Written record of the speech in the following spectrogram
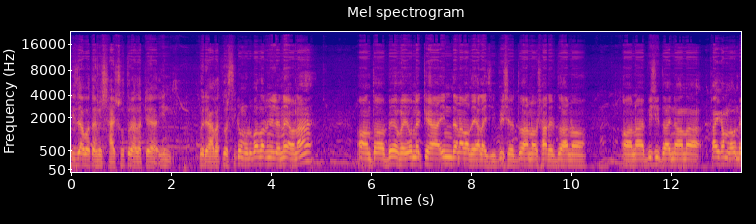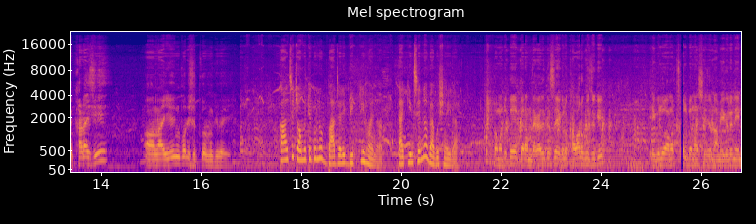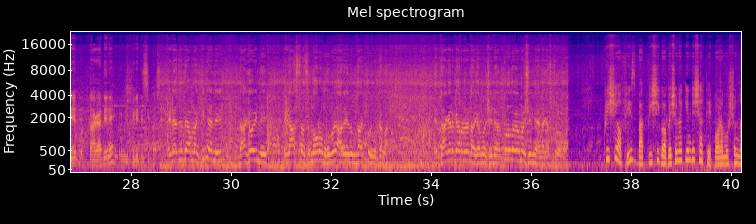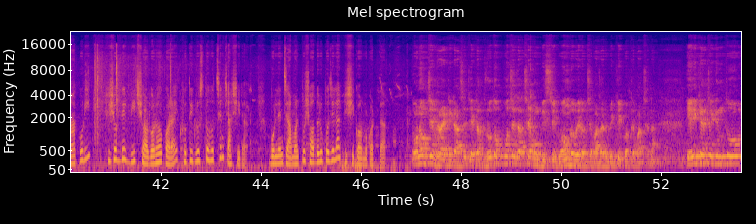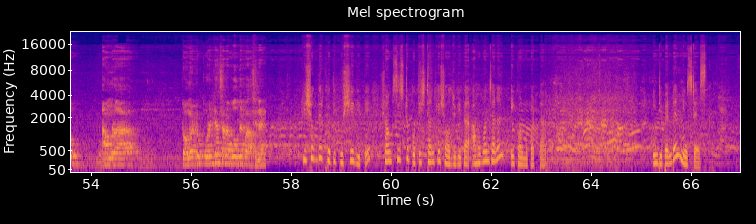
ই যাবত আমি ষাট সত্তর হাজার টাকা ইন করে আবাদ করছি। টমেটো বাজার নিলে নেও না? অন্ত বে হয়ে অনেক টেহা ইন্দানা বাজে হেলাইছি। বিষের দোহানো সারের দোহানো না বেশি দোহাই না না খাই খামলা অনেক খাড়াইছি। না ইন পরিশোধ করব কি ভাই? কালচে টমেটোগুলো বাজারে বিক্রি হয় না তাই কিনছেন না ব্যবসায়ীরা? টমেটোতে ব্যারাম দেখা দিতেছে এগুলো খাওয়ার উপযোগী। এগুলো আমার চলবে না সেই জন্য আমি এগুলো নিয়ে নিয়ে টাকা দিয়ে নিয়ে এগুলো ফেলে দিচ্ছি বাস। এটা যদি আমরা কিনে নিই ঢাকা হইলে এটা আস্তে আস্তে নরম হবে আর এরকম দাগ করব কালা। এই দাগের কারণে ঢাকার এটা কোনো দাগের মাসে নেয় না কাস্টমার কৃষি অফিস বা কৃষি গবেষণা কেন্দ্রের সাথে পরামর্শ না করি কৃষকদের বীজ সরবরাহ করায় ক্ষতিগ্রস্ত হচ্ছেন চাষিরা। বললেন জামালপুর সদর উপজেলা কৃষি কর্মকর্তা। কনক যে ভ্যারাইটিটা আছে যেটা দ্রুত পচে যাচ্ছে এবং বিশ্রী গন্ধ বেরোচ্ছে বাজারে বিক্রি করতে পারছে না এই ক্ষেত্রে কিন্তু আমরা টমেটো পরীক্ষা ছাড়া বলতে পারছি না। কৃষকদের ক্ষতি পুষিয়ে দিতে সংশ্লিষ্ট প্রতিষ্ঠানকে সহযোগিতার আহ্বান জানান এই কর্মকর্তা। Independent news desk.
